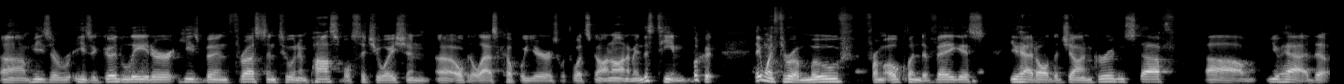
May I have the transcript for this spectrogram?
Um, he's a he's a good leader. He's been thrust into an impossible situation uh, over the last couple years with what's gone on. I mean, this team look at they went through a move from Oakland to Vegas. You had all the Jon Gruden stuff. Um, you had the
